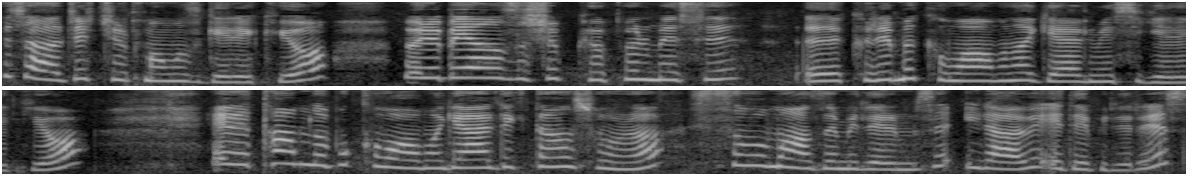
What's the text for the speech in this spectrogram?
güzelce çırpmamız gerekiyor. Böyle beyazlaşıp köpürmesi, e, kremi kıvamına gelmesi gerekiyor. Evet tam da bu kıvama geldikten sonra sıvı malzemelerimizi ilave edebiliriz.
